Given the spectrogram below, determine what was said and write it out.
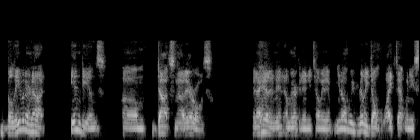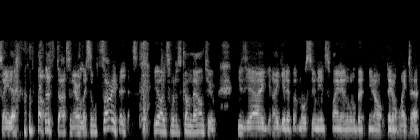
believe it or not, Indians um, dots not arrows. And I had an American Indian tell me that you know we really don't like that when you say that about dots and arrows. I said, well, sorry, but it's you know it's what it's come down to. He's yeah, I, I get it, but most Indians find it a little bit you know they don't like that.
